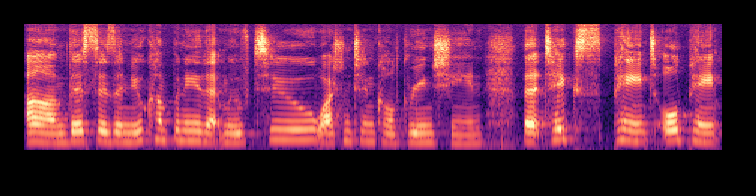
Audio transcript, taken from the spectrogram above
Um, this is a new company that moved to Washington called Green Sheen that takes paint, old paint,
